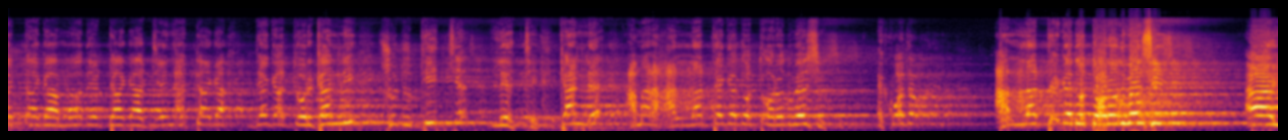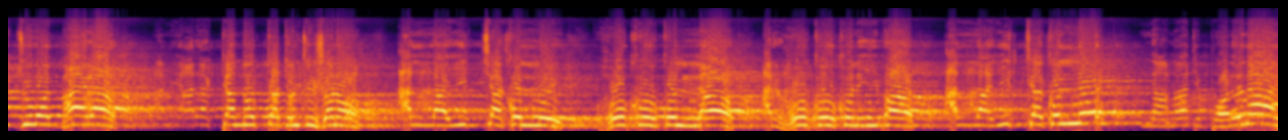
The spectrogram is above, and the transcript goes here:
সুদের টাকা, মদের টাকা, জেনার টাকা দেখার দরকার নেই শুধু দিচ্ছে, লেচ্ছে। কেন আমার আল্লাহর থেকে তো দরদ বেশি। কথা বলে। না। আল্লাহর থেকে তো দরদ বেশি। যুবক ভাইরা, আমি আর একটা নোটটা তুলছি, শোনো। আল্লাহ ইচ্ছা করলে হুকুকুল্লাহ আর হুকুকুল ইবাদ। আল্লাহ ইচ্ছা করলে নামাজ পড়ো নাই।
